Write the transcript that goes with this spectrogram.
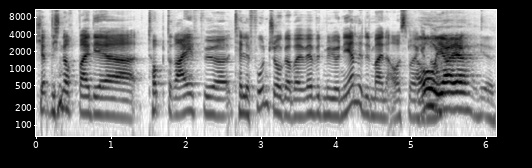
Ich habe dich noch bei der Top 3 für Telefonjoker bei Wer wird Millionär mit in meine Auswahl Oh, genommen. ja, ja, hier.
